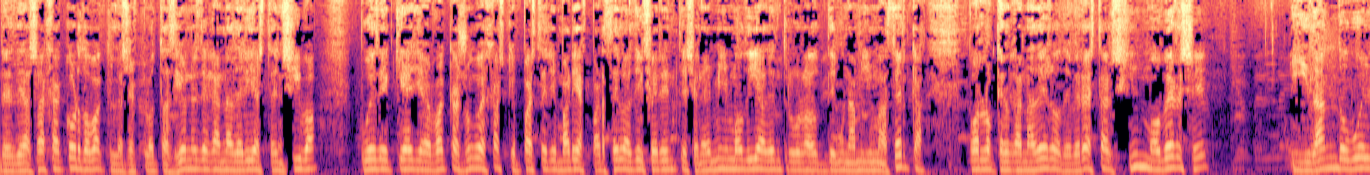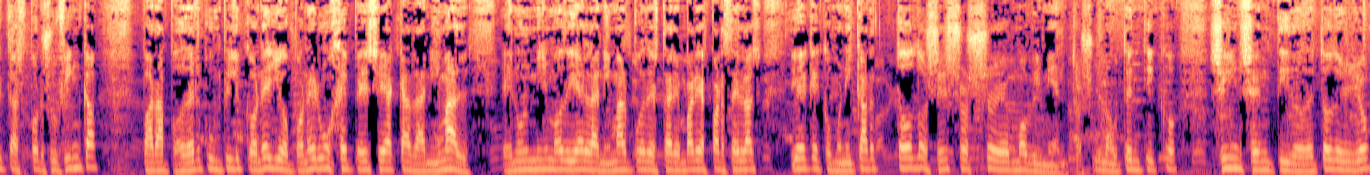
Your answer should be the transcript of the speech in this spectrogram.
desde Asaja, Córdoba, que las explotaciones de ganadería extensiva puede que haya vacas o ovejas que pasten en varias parcelas diferentes en el mismo día dentro de una misma cerca, por lo que el ganadero deberá estar sin moverse y dando vueltas por su finca para poder cumplir con ello, poner un GPS a cada animal. En un mismo día el animal puede estar en varias parcelas y hay que comunicar todos esos eh, movimientos. Un auténtico sinsentido. De todo ello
